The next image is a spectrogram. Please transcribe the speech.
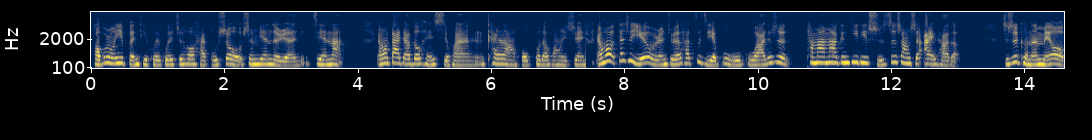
好不容易本体回归之后，还不受身边的人接纳。然后大家都很喜欢开朗活泼的黄宇轩，然后但是也有人觉得他自己也不无辜啊，就是他妈妈跟弟弟实质上是爱他的，只是可能没有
